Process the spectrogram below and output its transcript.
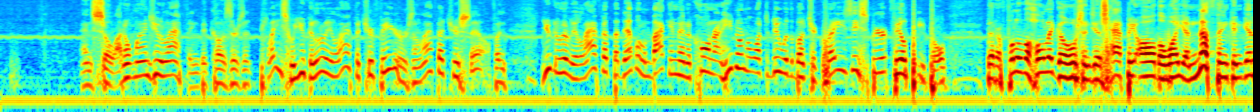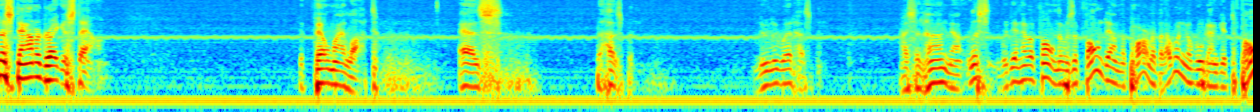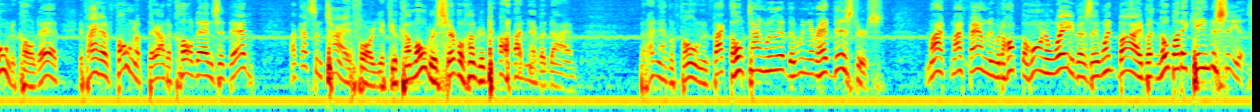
And so I don't mind you laughing because there's a place where you can literally laugh at your fears and laugh at yourself. And you can literally laugh at the devil and back him in a corner, and he don't know what to do with a bunch of crazy, spirit-filled people that are full of the Holy Ghost and just happy all the way, and nothing can get us down or drag us down. It fell my lot as the husband, newlywed husband said, hon, now listen, we didn't have a phone. There was a phone down the parlor, but I wasn't going to go down and get the phone to call Dad. If I had a phone up there, I'd have called Dad and said, Dad, I got some tithe for you. If you come over, it's several hundred dollars. I'd never dime. But I didn't have a phone. In fact, the whole time we lived there, we never had visitors. My, my family would honk the horn and wave as they went by, but nobody came to see us.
